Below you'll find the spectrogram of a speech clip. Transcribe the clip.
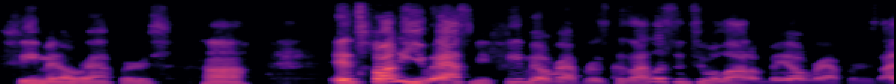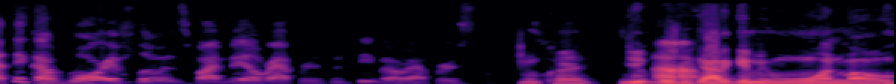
female rappers, huh? It's funny you asked me female rappers because I listen to a lot of male rappers. I think I'm more influenced by male rappers than female rappers. Okay. You well, you gotta give me one more.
